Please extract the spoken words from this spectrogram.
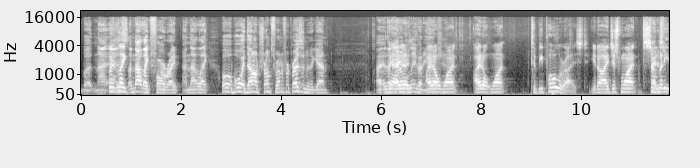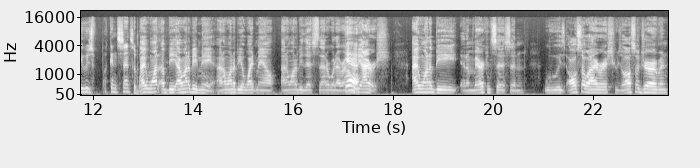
but not. But, as- like- I'm not like far right. I'm not like, oh boy, Donald Trump's running for president again. I, like, I don't believe any. I don't shit. want. I don't want to be polarized. You know, I just want somebody who's fucking sensible. I want to be. I want to be me. I don't want to be a white male. I don't want to be this, that, or whatever. Yeah. I want to be Irish. I want to be an American citizen who is also Irish, who's also German,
